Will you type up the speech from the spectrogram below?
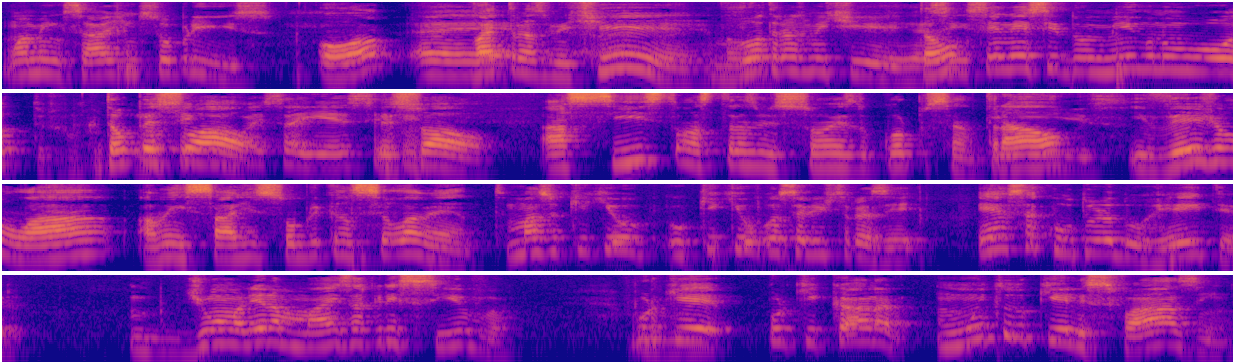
uma mensagem sobre isso. Ó, É, vai transmitir? No- Vou transmitir. Então- Sem ser nesse domingo, no outro. Então, Não pessoal, vai sair esse. Pessoal, assistam as transmissões do Corpo Central Isso. e vejam lá a mensagem sobre cancelamento. Mas o que, que, eu, o que, que eu gostaria de trazer? Essa cultura do hater de uma maneira mais agressiva. Porque, porque, cara, muito do que eles fazem,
